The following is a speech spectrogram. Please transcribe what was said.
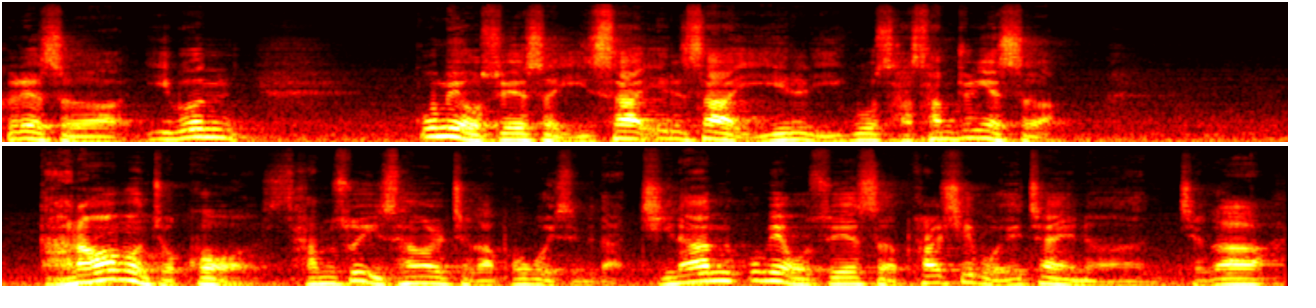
그래서 이번 꿈의 호수에서 2414212943 중에서 다 나오면 좋고 3수 이상을 제가 보고 있습니다. 지난 꿈의 호수에서 85회차에는 제가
